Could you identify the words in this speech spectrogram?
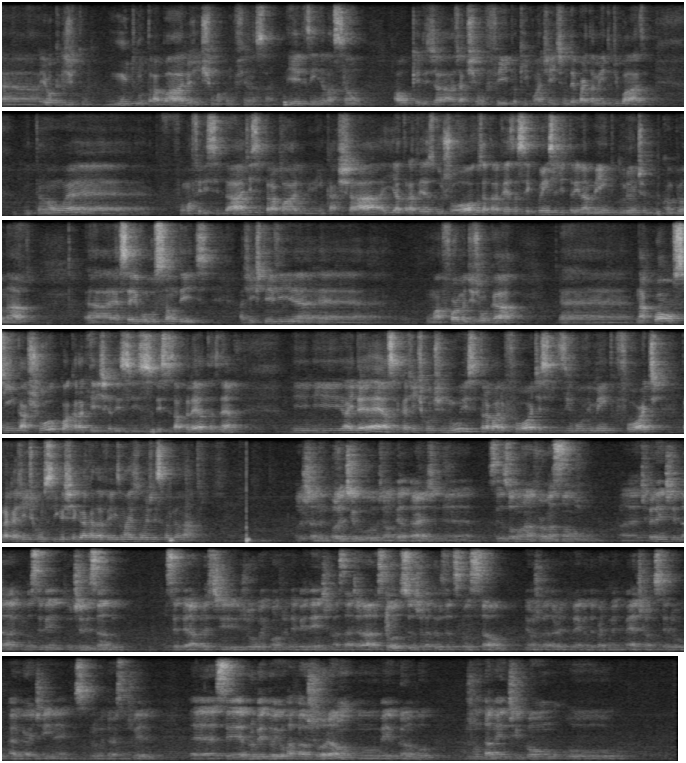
Ah, eu acredito muito no trabalho, a gente tinha uma confiança neles em relação ao que eles já, já tinham feito aqui com a gente no departamento de base. Então, é, foi uma felicidade esse trabalho encaixar e através dos jogos, através da sequência de treinamento durante o campeonato, é, essa evolução deles. A gente teve é, é uma forma de jogar é, na qual se encaixou com a característica desses, desses atletas, né? E, e, a ideia é essa, que a gente continue esse trabalho forte, esse desenvolvimento forte, para que a gente consiga chegar cada vez mais longe nesse campeonato. Alexandre, no coletivo de ontem à tarde, é, você usou uma formação é, diferente da que você vem utilizando. Você terá para este jogo aí contra o Independente, na cidade de Araras, todos os seus jogadores à disposição. Nenhum jogador entrega no departamento médico, a não ser o Caio Gardini, né, que sofreu uma torção no joelho. É, você aproveitou o Rafael Chorão no meio-campo, juntamente com o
